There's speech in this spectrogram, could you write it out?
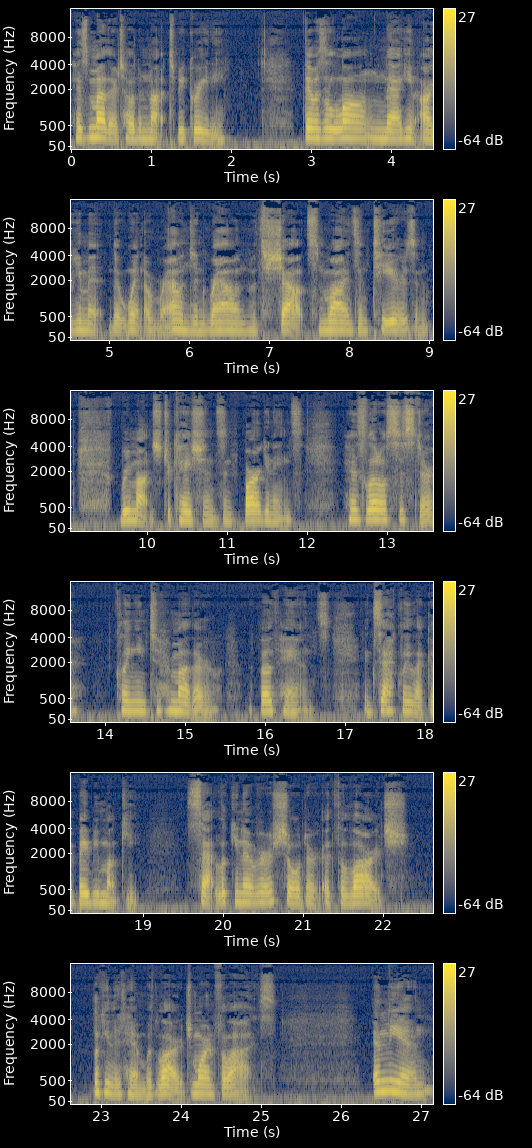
His mother told him not to be greedy. There was a long, nagging argument that went around and round with shouts and whines and tears and remonstrations and bargainings. His little sister, clinging to her mother with both hands, exactly like a baby monkey, sat looking over her shoulder at the large, looking at him with large, mournful eyes. In the end,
